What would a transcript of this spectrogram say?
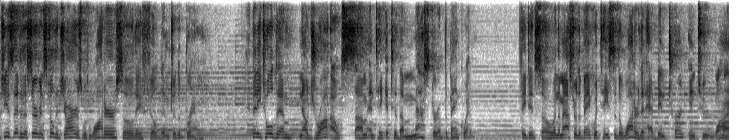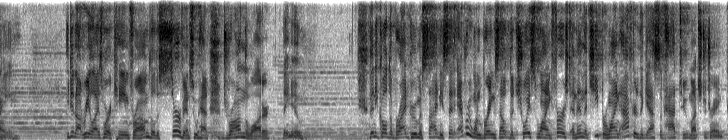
Jesus said to the servants, Fill the jars with water, so they filled them to the brim. Then he told them, Now draw out some and take it to the master of the banquet. They did so, and the master of the banquet tasted the water that had been turned into wine. He did not realize where it came from, though the servants who had drawn the water, they knew. Then he called the bridegroom aside and he said, Everyone brings out the choice wine first and then the cheaper wine after the guests have had too much to drink.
